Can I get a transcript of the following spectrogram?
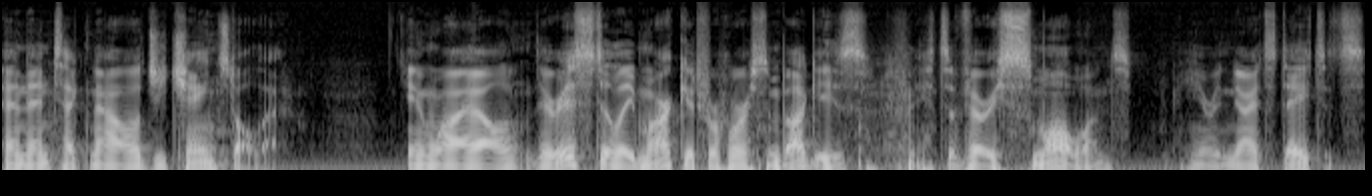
And then technology changed all that. And while there is still a market for horse and buggies, it's a very small one. Here in the United States, it's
